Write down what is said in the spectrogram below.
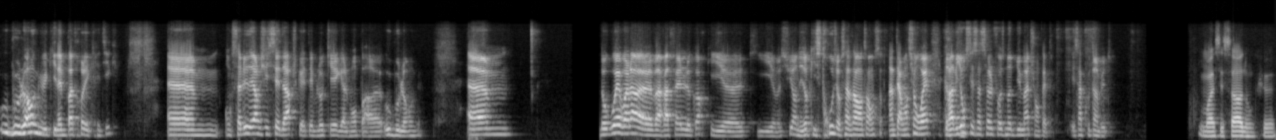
Ou Boulang, vu qu'il aime pas trop les critiques. Euh, on salue d'ailleurs JC Darche qui a été bloqué également par euh, Ouboulang. Euh, donc ouais, voilà, euh, bah, Raphaël Lecor qui, euh, qui me suit en disant qu'il se trouve sur cette intervention. Ouais, Gravillon, c'est sa seule fausse note du match en fait, et ça coûte un but. Ouais, c'est ça. Donc, euh,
